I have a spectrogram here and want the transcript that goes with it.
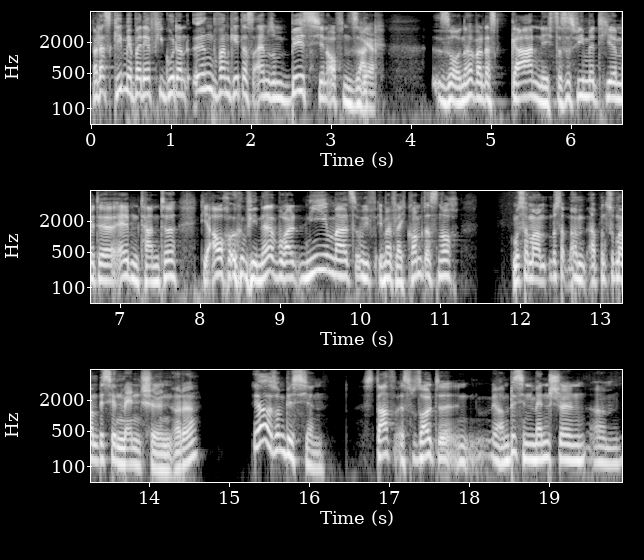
weil das geht mir bei der Figur dann irgendwann geht das einem so ein bisschen auf den Sack. So, ne, weil das gar nichts. Das ist wie mit hier mit der Elbentante, die auch irgendwie, ne, wo halt niemals irgendwie, ich meine, vielleicht kommt das noch. Muss er mal, muss er ab und zu mal ein bisschen menscheln, oder? Ja, so ein bisschen. Es darf, es sollte ja, ein bisschen menscheln ähm,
